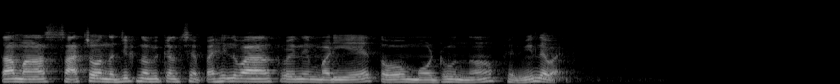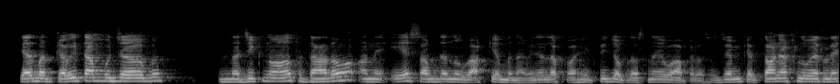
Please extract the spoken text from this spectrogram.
તામાં સાચો નજીકનો વિકલ્પ છે, પહેલી વાર કોઈને મળીએ તો મોઢું ન ફેરવી લેવાય. ત્યારબાદ કવિતા મુજબ નજીકનો અર્થ ધારો અને એ શબ્દનું વાક્ય બનાવીને લખો. અહીં ત્રીજો પ્રશ્ન એવો આપેલો છે, જેમ કે તણખલું એટલે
